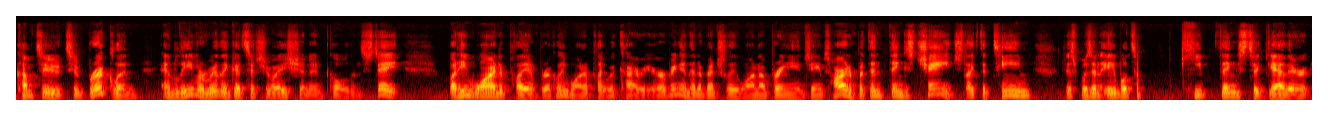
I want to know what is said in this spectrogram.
come to to Brooklyn and leave a really good situation in Golden State. But he wanted to play in Brooklyn, wanted to play with Kyrie Irving, and then eventually wound up bringing in James Harden. But then things changed. Like the team just wasn't able to keep things together,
